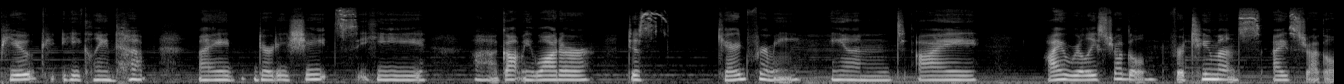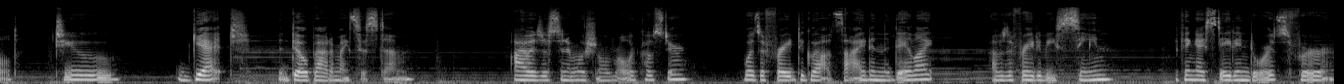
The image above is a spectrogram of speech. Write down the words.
puke. He cleaned up my dirty sheets. He uh, got me water, just cared for me. And I, I really struggled. For two months, I struggled to get the dope out of my system. I was just an emotional roller coaster. Was afraid to go outside in the daylight. I was afraid to be seen. I think I stayed indoors for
